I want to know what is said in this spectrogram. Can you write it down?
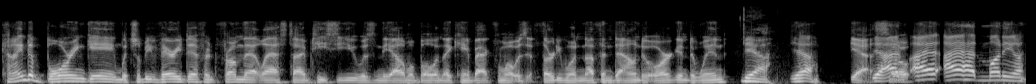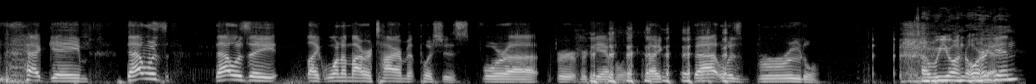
kind of boring game, which will be very different from that last time TCU was in the Alamo Bowl and they came back from what was it, thirty-one nothing down to Oregon to win. Yeah, yeah, yeah, yeah. So, I, I, I had money on that game. That was that was a like one of my retirement pushes for uh for for gambling. like that was brutal. Uh, were you on Oregon? Yeah.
